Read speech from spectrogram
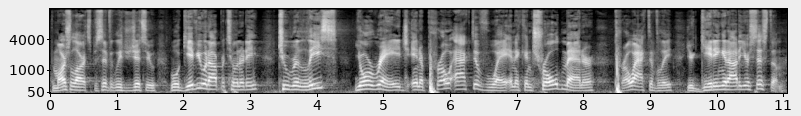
The martial arts, specifically jiu jitsu, will give you an opportunity to release your rage in a proactive way, in a controlled manner, proactively. You're getting it out of your system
